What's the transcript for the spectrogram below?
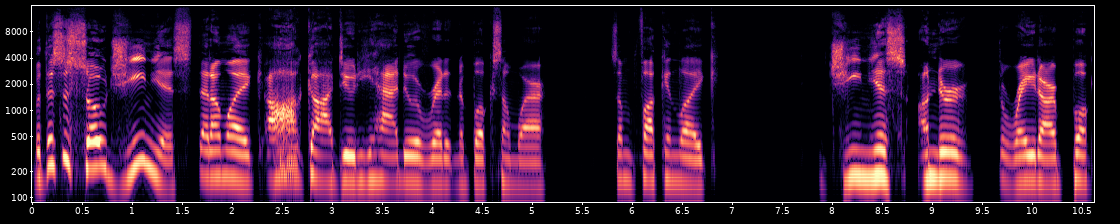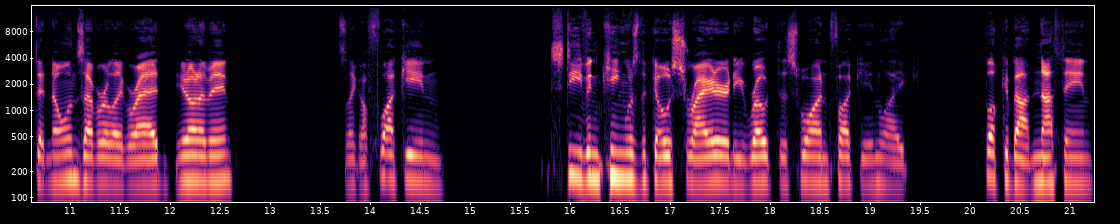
But this is so genius that I'm like, oh god, dude, he had to have read it in a book somewhere. Some fucking like genius under the radar book that no one's ever like read. You know what I mean? It's like a fucking Stephen King was the ghostwriter and he wrote this one fucking like book about nothing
